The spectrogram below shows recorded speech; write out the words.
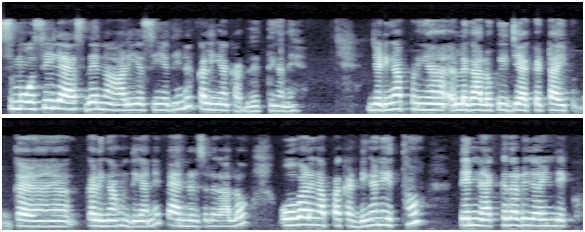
ਸਮੋਸੀ ਲੈਸ ਦੇ ਨਾਲ ਹੀ ਅਸੀਂ ਇਹਦੀ ਨਾ ਕਲੀਆਂ ਕੱਢ ਦਿੱਤੀਆਂ ਨੇ, ਜਿਹੜੀਆਂ ਆਪਣੀਆਂ ਲਗਾ ਲਓ ਕਿ ਜੈਕਟ ਟਾਈਪ ਕਲੀਆਂ ਹੁੰਦੀਆਂ ਨੇ ਪੈਨਲਸ ਲਗਾ ਲਓ, ਉਹ ਵਾਲੀਆਂ ਆਪਾਂ ਕੱਢੀਆਂ ਨੇ ਇੱਥੋਂ ਤੇ ਨੈਕ ਦਾ ਡਿਜ਼ਾਈਨ ਦੇਖੋ,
